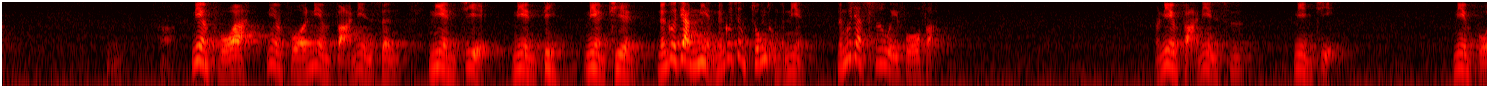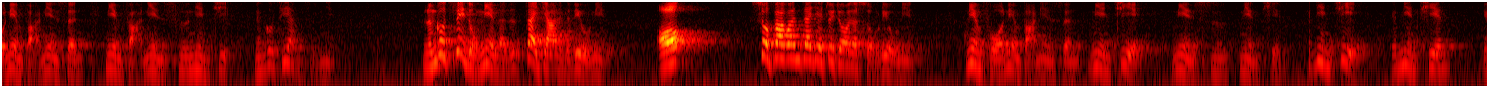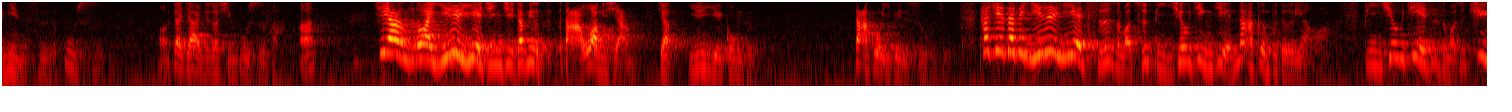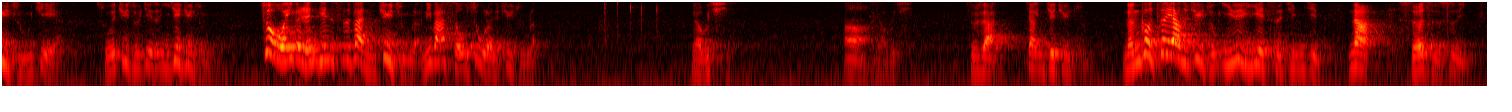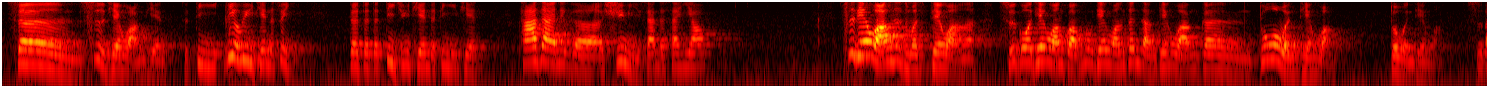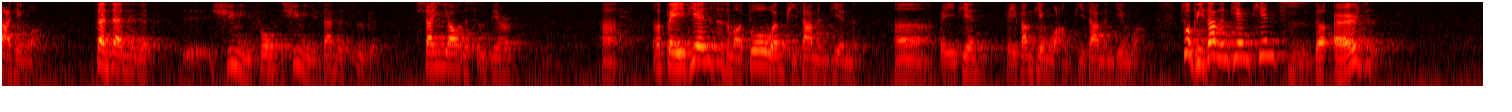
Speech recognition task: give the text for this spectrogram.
啊，念佛啊，念佛、念法、念身、念戒、念定、念天，能够这样念，能够这种种种的念，能够这样思维佛法。念法、念思、念戒，念佛、念法、念僧、念法、念思、念戒，能够这样子念，能够这种念呢，就是在家里的六念。哦，受八关斋戒最重要的守六念：念佛、念法、念僧、念戒、念思、念天。念戒要念天，要念思，布施。哦，在家里就说行布施法啊。这样子的话，一日一夜精进，他没有打妄想，这样一日一夜功德，大过一辈子十五戒。他现在是一日一夜持什么？持比丘境界，那更不得了啊！比丘戒是什么？是具足戒啊。所谓具足戒，是一切具足。作为一个人天师范，你具足了，你把它守住了，就具足了，了不起啊，了不起，是不是啊？像一切具足。能够这样的具足，一日一夜持精进，那舍此是矣。生四天王天，是第一六欲天的最的的的地居天的第一天。他在那个须弥山的山腰。四天王是什么四天王啊？持国天王、广目天王、增长天王跟多闻天王。多闻天王四大天王，站在那个须弥峰、须弥山的四个山腰的四边儿。啊，那么北天是什么？多闻毗沙门天呢？啊，北天，北方天王，毗沙门天王，做毗沙门天天子的儿子。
